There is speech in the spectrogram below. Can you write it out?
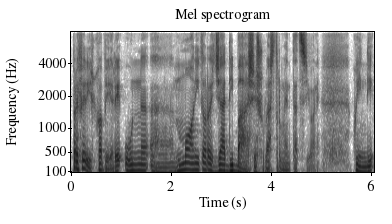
preferisco avere un uh, monitor già di base sulla strumentazione. Quindi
